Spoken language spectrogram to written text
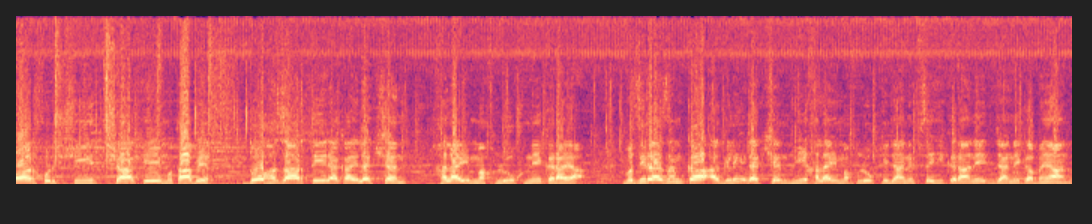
और खुर्शीद शाह के मुताबिक 2013 का इलेक्शन खलाई मखलूक ने कराया। वज़ीर अजम का अगले इलेक्शन भी खलाई मखलूक की जानब से ही कराने जाने का बयान।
